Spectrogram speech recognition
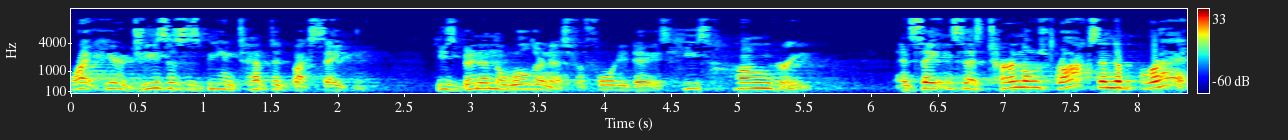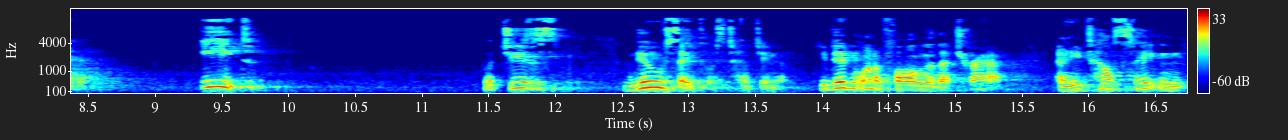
Right here, Jesus is being tempted by Satan. He's been in the wilderness for 40 days. He's hungry. And Satan says, turn those rocks into bread. Eat. But Jesus knew Satan was tempting him. He didn't want to fall into that trap. And he tells Satan,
